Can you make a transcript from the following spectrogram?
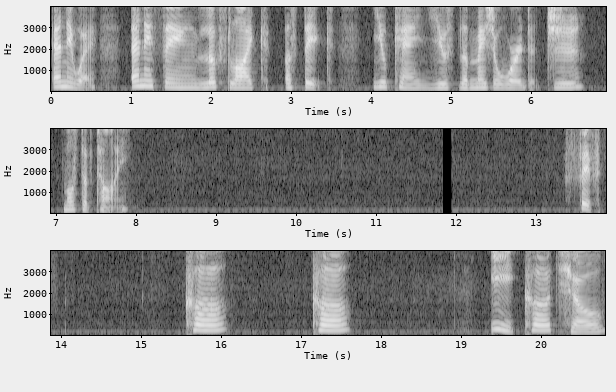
Anyway, anything looks like a stick you can use the measure word 支 most of time. Fifth, 颗颗一颗球，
